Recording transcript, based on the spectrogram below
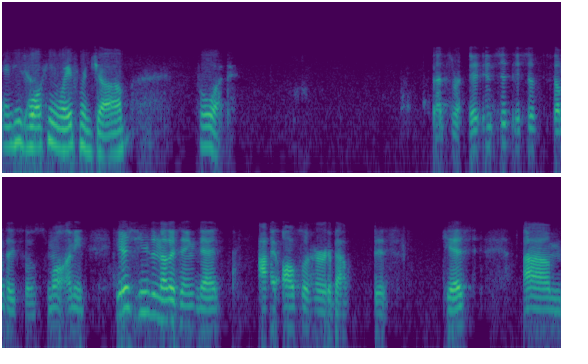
and he's Yeah. walking away from a job for what? That's right. It, it's just it's just something so small. I mean, here's here's another thing that I also heard about this kiss. Um,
